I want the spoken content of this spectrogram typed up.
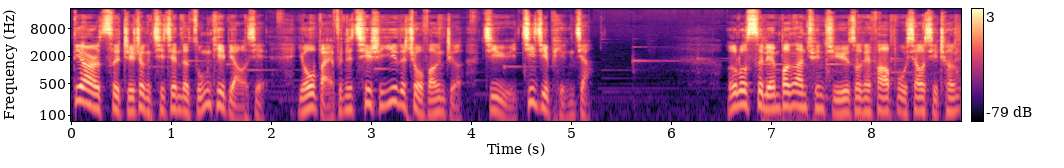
第二次执政期间的总体表现，有百分之七十一的受访者给予积极评价。俄罗斯联邦安全局昨天发布消息称，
